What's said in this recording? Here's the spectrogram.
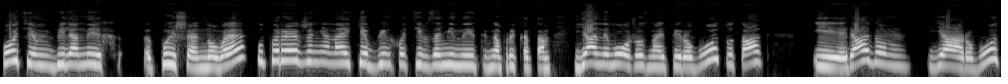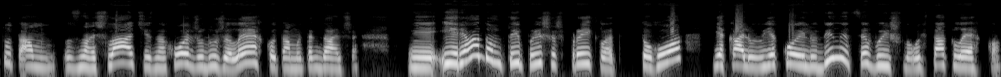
Потім біля них пише нове упередження, на яке б він хотів замінити. Наприклад, там я не можу знайти роботу, так, і рядом я роботу там знайшла чи знаходжу дуже легко там і так далі. І рядом ти пишеш приклад того, яка, у якої людини це вийшло ось так легко.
